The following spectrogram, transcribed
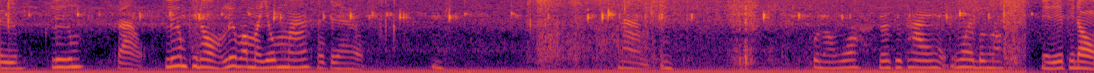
ลืมลืมเก้าลืมพี่น้องลืมเอามายมมาไม่เป็นยังหรอกน้ำอืมคุณน้องวัวเดี๋ยวสิทายให้ง่วยเบิ่งเนาะนี่เด้พี่น้อง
